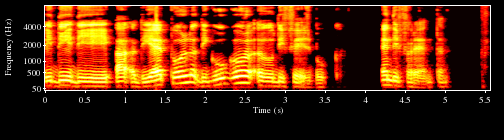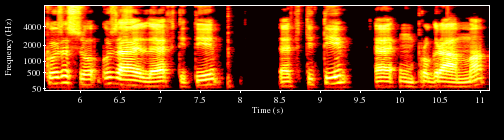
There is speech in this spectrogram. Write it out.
id di, uh, di apple di google o di facebook? È indifferente. Cosa so, cos'è l'FTT FTT è un programma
